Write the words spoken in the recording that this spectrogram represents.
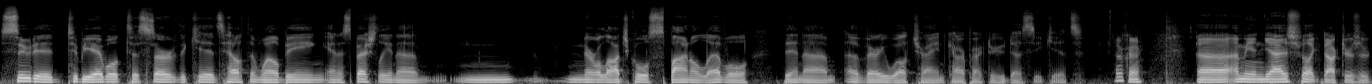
suited to be able to serve the kids' health and well-being, and especially in a n- neurological spinal level, than um, a very well-trained chiropractor who does see kids. Okay. Uh, I mean, yeah, I just feel like doctors are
